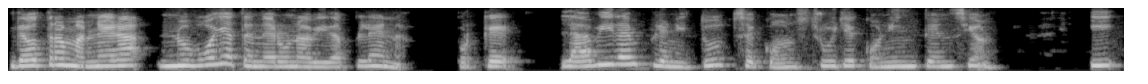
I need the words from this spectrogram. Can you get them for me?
De otra manera, no voy a tener una vida plena, porque la vida en plenitud se construye con intención y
